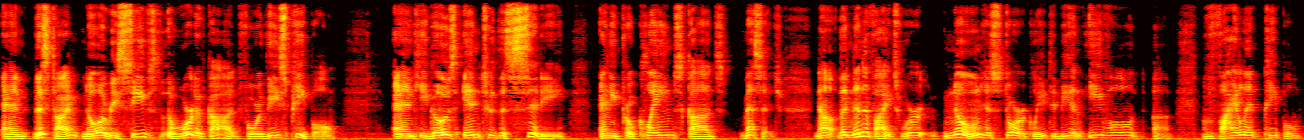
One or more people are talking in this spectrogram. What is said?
and this time, Noah receives the word of God for these people, and he goes into the city and he proclaims God's message. Now, the Ninevites were known historically to be an evil, uh, violent people.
